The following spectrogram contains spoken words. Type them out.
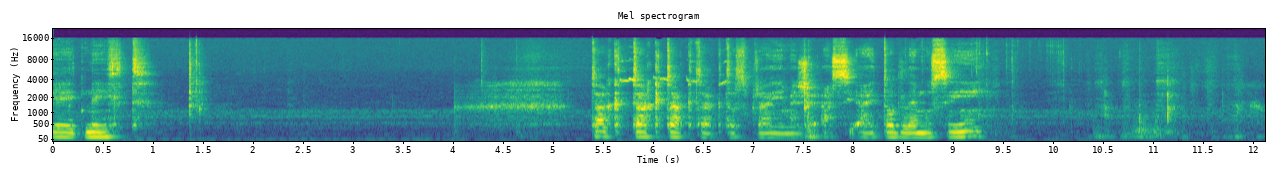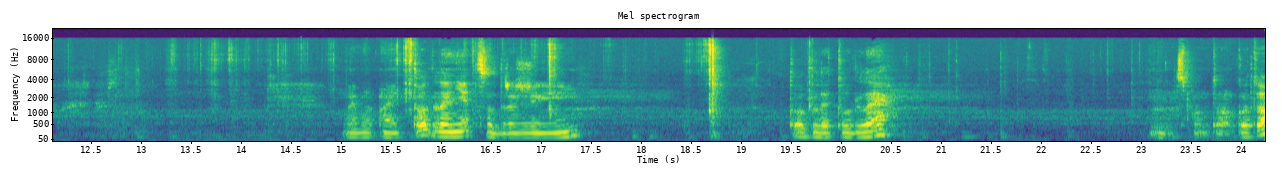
geht nicht? Tak, tak, tak, tak, to spravíme, že asi aj tohle musí. Lebo aj tohle niečo drží. Tohle, tohle. Hm, aspoň toľko to.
